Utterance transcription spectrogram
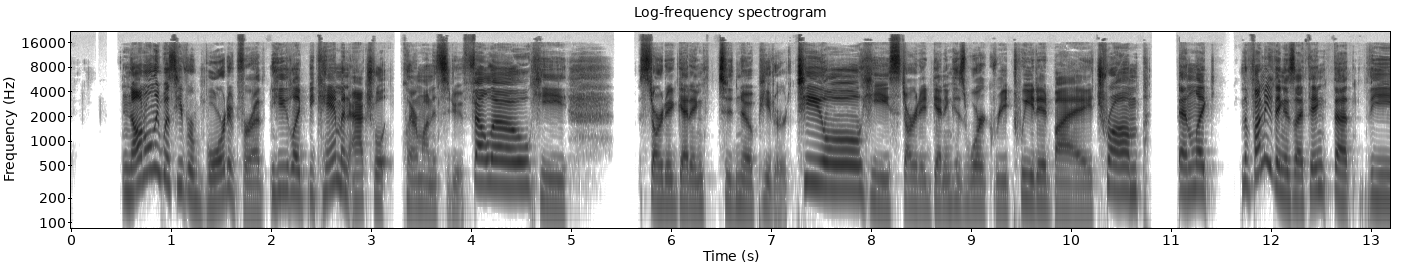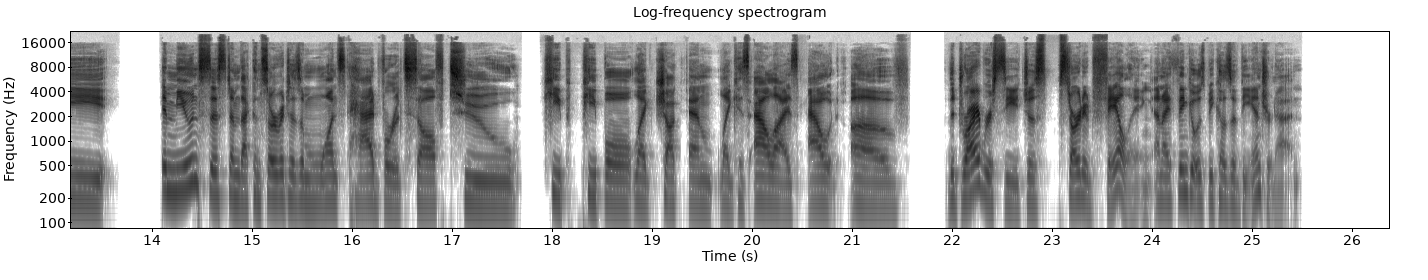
not only was he rewarded for it, he like became an actual Claremont Institute fellow. He started getting to know Peter Thiel. He started getting his work retweeted by Trump. And like the funny thing is I think that the immune system that conservatism once had for itself to keep people like Chuck and like his allies out of the driver's seat just started failing. And I think it was because of the internet.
